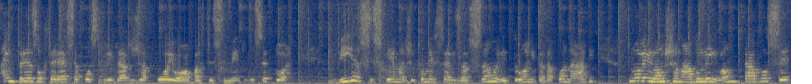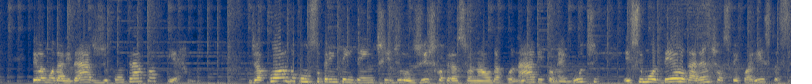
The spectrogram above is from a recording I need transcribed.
a empresa oferece a possibilidade de apoio ao abastecimento do setor via sistema de comercialização eletrônica da Conab no leilão chamado Leilão para Você, pela modalidade de contrato a termo. De acordo com o superintendente de logística operacional da Conab, Tomé Gucci, esse modelo garante aos pecuaristas,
